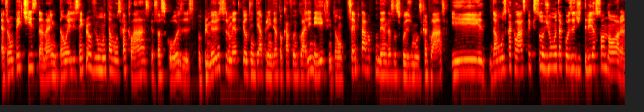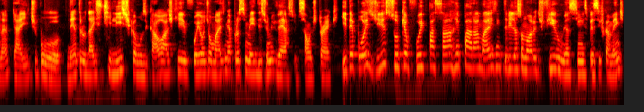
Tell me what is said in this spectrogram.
é trompetista, né? Então ele sempre ouviu muita música clássica, essas coisas. O primeiro instrumento que eu tentei aprender a tocar foi o clarinete, então sempre tava por dentro dessas coisas de música clássica. E da música clássica que surgiu muita coisa de trilha sonora, né? Que aí, tipo, dentro da estilística musical, acho que foi onde eu mais me aproximei desse universo de soundtrack. E depois disso que eu fui passar a reparar mais em trilha sonora de filme, assim, especificamente.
